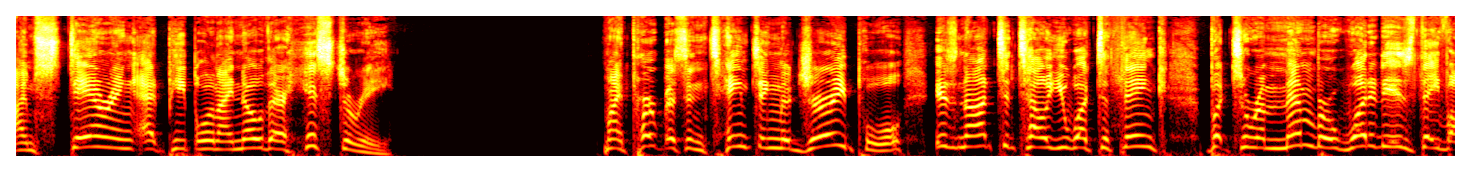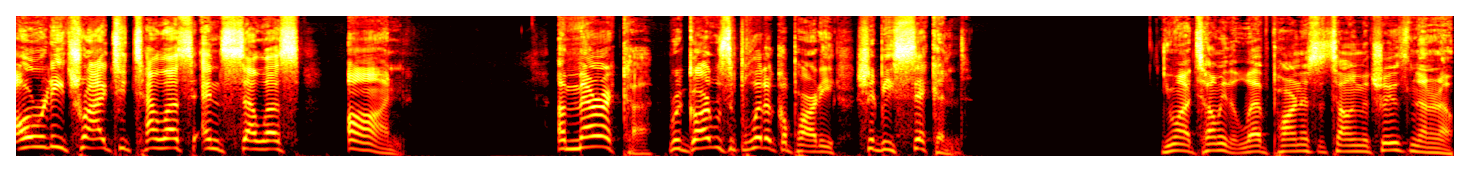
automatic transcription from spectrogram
I'm staring at people and I know their history. My purpose in tainting the jury pool is not to tell you what to think, but to remember what it is they've already tried to tell us and sell us on. America, regardless of political party, should be sickened. You want to tell me that Lev Parnas is telling the truth? No, no, no.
